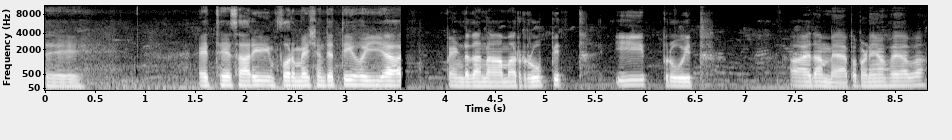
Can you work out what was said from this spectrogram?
ਤੇ ਇੱਥੇ ਸਾਰੀ ਇਨਫੋਰਮੇਸ਼ਨ ਦਿੱਤੀ ਹੋਈ ਆ। ਪਿੰਡ ਦਾ ਨਾਮ ਆ ਰੂਪਿਤ, ਈ ਪ੍ਰੂਇਤ ਆ ਇਹਦਾ ਮੈਪ ਬਣਿਆ ਹੋਇਆ ਵਾ।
